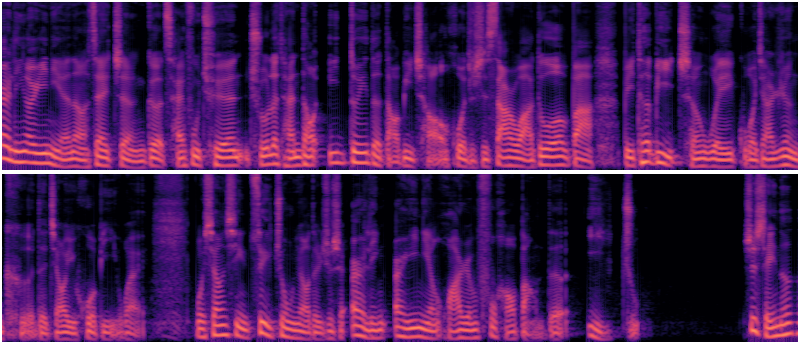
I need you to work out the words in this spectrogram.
二零二一年呢，在整个财富圈，除了谈到一堆的倒闭潮，或者是萨尔瓦多把比特币成为国家认可的交易货币以外，我相信最重要的就是二零二一年华人富豪榜的易主是谁呢？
